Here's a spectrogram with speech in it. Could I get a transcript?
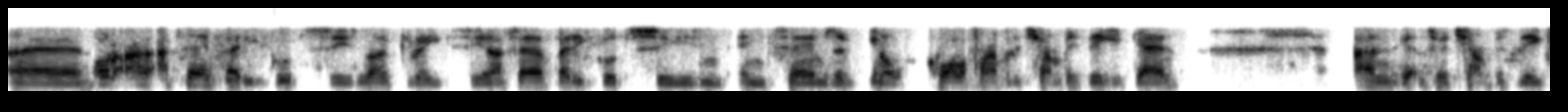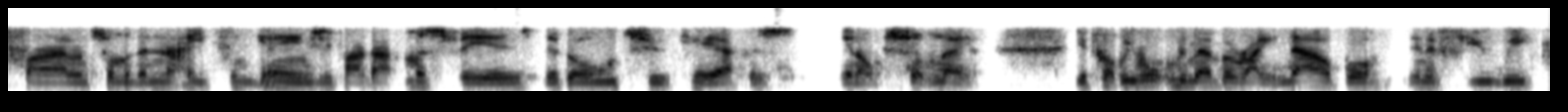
uh, or I'd say a very good season, not a great season. I'd say a very good season in terms of you know qualifying for the Champions League again and getting to a Champions League final and some of the nights and games you've had atmospheres, the road to Kiev has you know, something like you probably won't remember right now, but in a few weeks'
